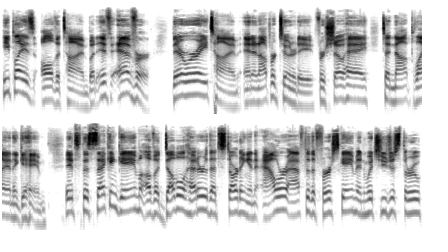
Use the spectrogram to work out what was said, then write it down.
he plays all the time, but if ever there were a time and an opportunity for Shohei to not play in a game, it's the second game of a doubleheader that's starting an hour after the first game, in which you just threw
